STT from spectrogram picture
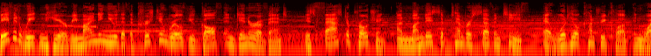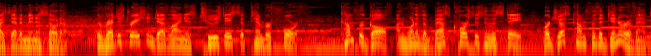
David Wheaton here, reminding you that the Christian Worldview Golf and Dinner event is fast approaching on Monday, September 17th at Woodhill Country Club in Wayzata, Minnesota. The registration deadline is Tuesday, September 4th. Come for golf on one of the best courses in the state, or just come for the dinner event,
